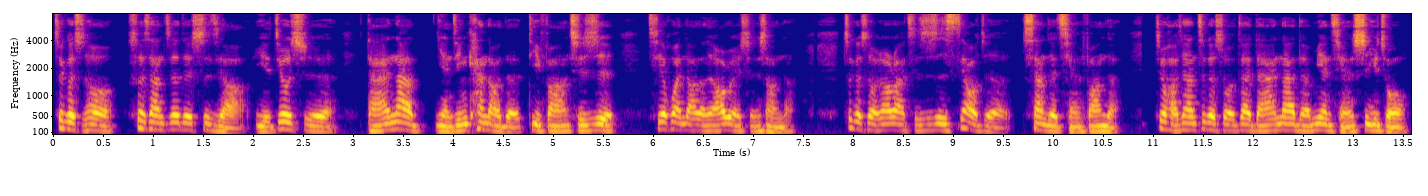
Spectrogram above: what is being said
这个时候，摄像机的视角，也就是达安娜眼睛看到的地方，其实是切换到了 Laura 身上的。这个时候，Laura 其实是笑着向着前方的，就好像这个时候在戴安娜的面前是一种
